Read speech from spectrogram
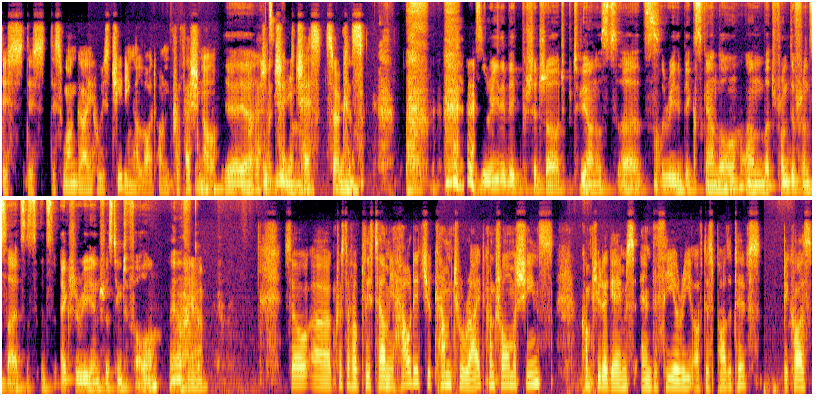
this this this one guy who is cheating a lot on professional yeah, yeah. professional ch- chess circus. Yeah. it's a really big shit show, to, be honest. Uh, it's a really big scandal, um, but from different sides, it's, it's actually really interesting to follow. Yeah. yeah. So, uh, Christopher, please tell me, how did you come to write control machines, computer games, and the theory of dispositives? Because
